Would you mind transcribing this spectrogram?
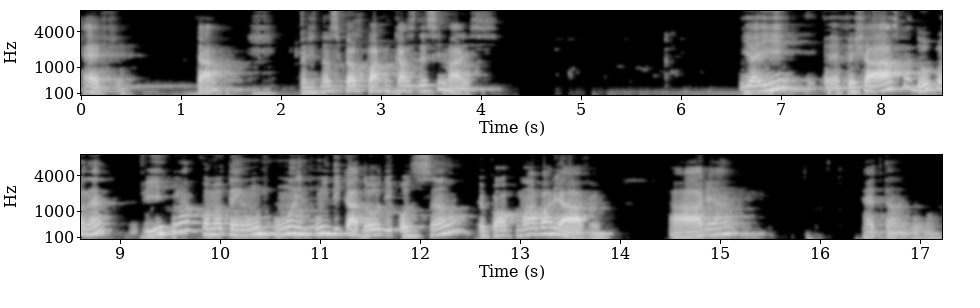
f, tá? A gente não se preocupar com casos decimais. E aí, é, fecha aspa, dupla, né? Vírgula, como eu tenho um, um, um indicador de posição, eu coloco uma variável. Área retângulo.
